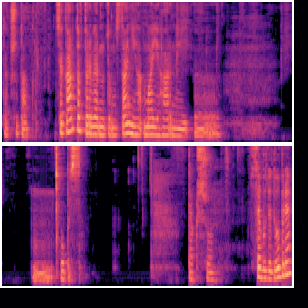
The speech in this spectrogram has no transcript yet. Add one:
Так що так. Ця карта в перевернутому стані має гарний е, опис. Так що, все буде добре.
